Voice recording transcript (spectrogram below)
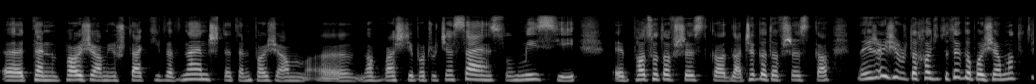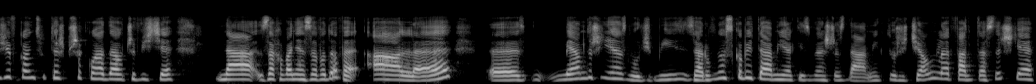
e, ten poziom już taki wewnętrzny, ten poziom e, no właśnie poczucia sensu, misji, e, po co to wszystko, dlaczego to wszystko, no jeżeli się już dochodzi do tego poziomu, no to to się w końcu też przekłada oczywiście na zachowania zawodowe, ale miałam do czynienia z ludźmi, zarówno z kobietami, jak i z mężczyznami, którzy ciągle fantastycznie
